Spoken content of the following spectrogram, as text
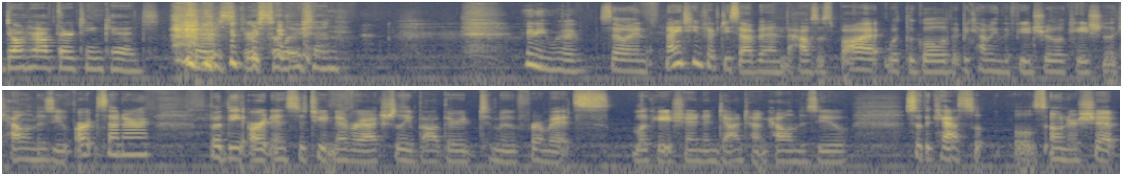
Don't have 13 kids. There's your solution. Anyway, so in 1957, the house was bought with the goal of it becoming the future location of the Kalamazoo Art Center, but the Art Institute never actually bothered to move from its location in downtown Kalamazoo, so the castle's ownership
